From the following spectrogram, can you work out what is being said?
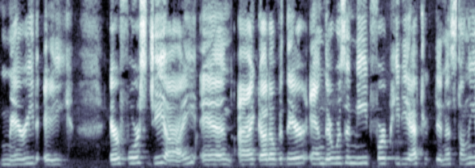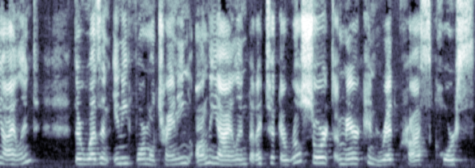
married a Air Force GI, and I got over there, and there was a need for a pediatric dentist on the island. There wasn't any formal training on the island, but I took a real short American Red Cross course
